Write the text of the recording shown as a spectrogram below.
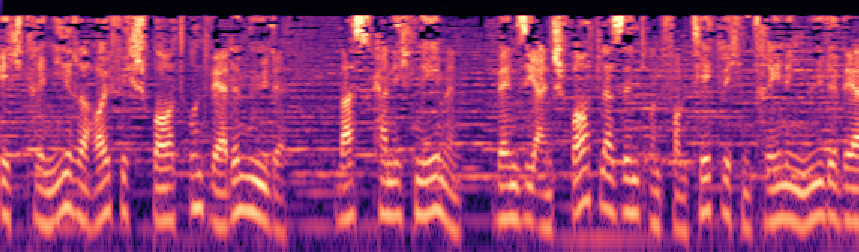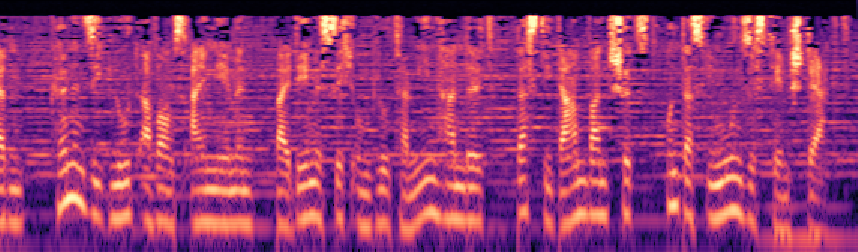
Ich trainiere häufig Sport und werde müde. Was kann ich nehmen? Wenn Sie ein Sportler sind und vom täglichen Training müde werden, können Sie Glutavance einnehmen, bei dem es sich um Glutamin handelt, das die Darmwand schützt und das Immunsystem stärkt.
